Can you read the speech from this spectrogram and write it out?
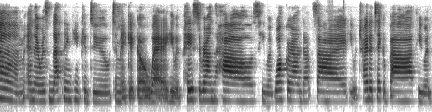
Um, and there was nothing he could do to make it go away. He would pace around the house, he would walk around outside, he would try to take a bath, he would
